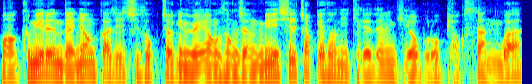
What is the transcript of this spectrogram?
어, 금일은 내년까지 지속적인 외형 성장 및 실적 개선이 기대되는 기업으로 벽산과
